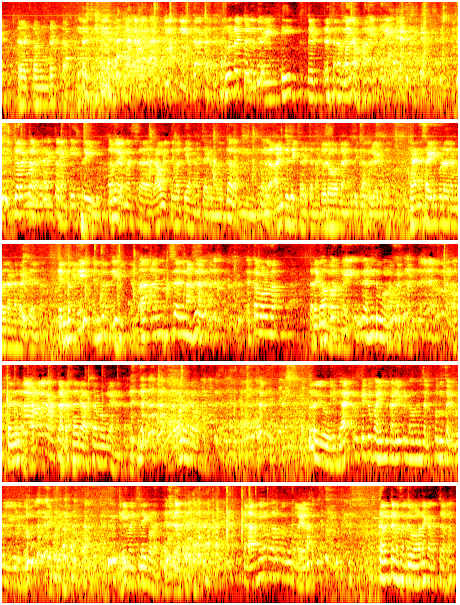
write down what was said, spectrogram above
പറഞ്ഞോ. രാഹുൽ തിവത്തിയ മാച്ച് ആയിരുന്നു. അഞ്ച് സിക്സ് അടിച്ച മാച്ച് ഒരു ഓവറിൽ അഞ്ച് സിക്സ് പുള്ളി അടിച്ചു ഞാൻ സൈഡിൽ കൂടെ ഒരു എൺപത് റണ്ണൊക്കെ അടിച്ചായിരുന്നു. എൺപത്തി? എൺപത്തി? അഞ്ച് എത്ര ബോളാ രണ്ട് ബോളാ അടുത്ത ഒരു- ഹർഷ ബോഗ്ലിയാണ് കേട്ടോ. അയ്യോ ഞാൻ ക്രിക്കറ്റ് ഫൈനൽ കളിയൊക്കെ ഉണ്ടാവുമ്പോൾ ചിലപ്പോ ഒന്ന് സൈഡ് കൂടെ ലീവ് എടുക്കും. ഇനി മനസ്സിലായിക്കോളാം കാരണങ്ങൾ വേറെ പലതും പറയാം. കറക്റ്റ് ആണ് സഞ്ജു. വളരെ കറക്റ്റ് ആണ്.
